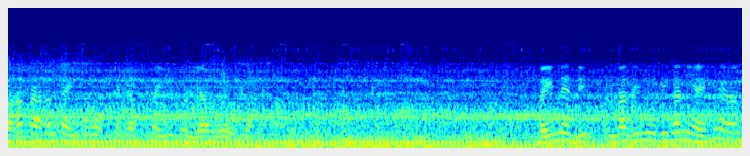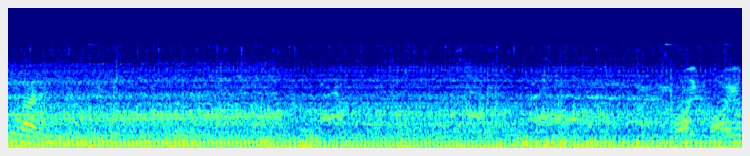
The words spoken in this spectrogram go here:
सा पैदल कहीं को रोक जब कहीं बढ़िया वो होगा। कहीं नदी नदी नदी का नहीं है क्या यहाँ जुगाड़ ओए, भाई।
